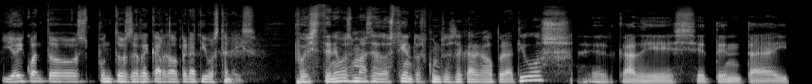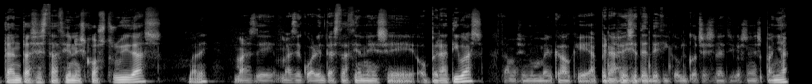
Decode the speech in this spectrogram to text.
¿Y hoy cuántos puntos de recarga operativos tenéis? Pues tenemos más de 200 puntos de carga operativos, cerca de 70 y tantas estaciones construidas, ¿vale? Más de, más de 40 estaciones eh, operativas. Estamos en un mercado que apenas hay 75.000 coches eléctricos en España,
